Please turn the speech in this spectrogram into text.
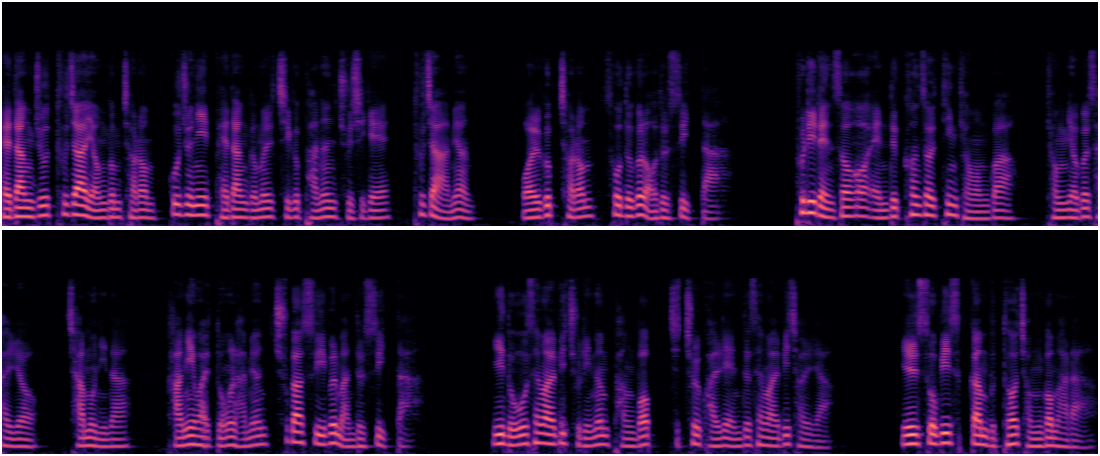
배당주 투자 연금처럼 꾸준히 배당금을 지급하는 주식에 투자하면 월급처럼 소득을 얻을 수 있다. 프리랜서 앤드 컨설팅 경험과 경력을 살려 자문이나 강의 활동을 하면 추가 수입을 만들 수 있다. 이 노후 생활비 줄이는 방법, 지출 관리 앤드 생활비 전략. 1. 소비 습관부터 점검하라.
